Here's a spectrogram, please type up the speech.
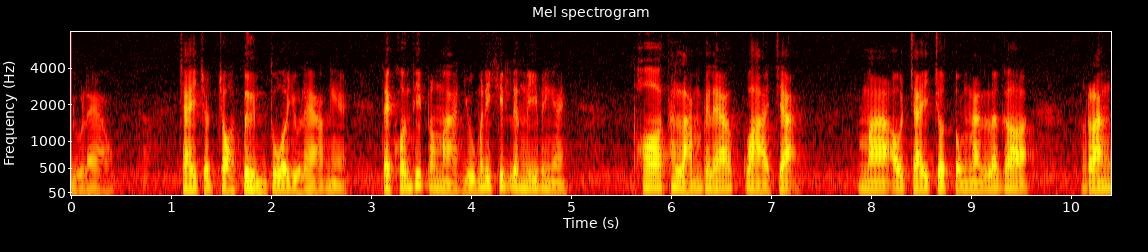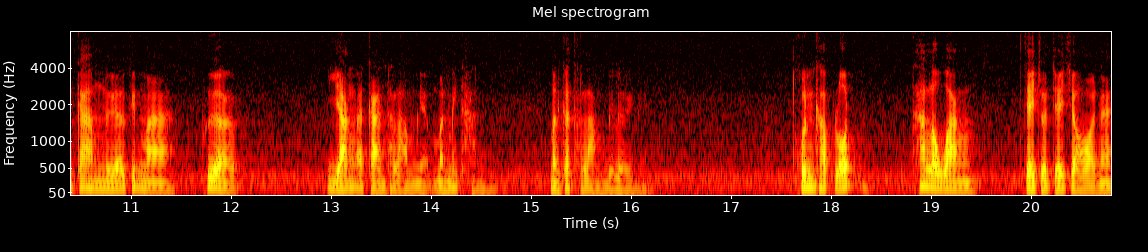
อยู่แล้ว ใจจดจ่อตื่นตัวอยู่แล้วเนี่ย แต่คนที่ประมาทอยู่ไม่ได้คิดเรื่องนี้เป็นไง พอถลำไปแล้วกว่าจะมาเอาใจจดตรงนั้น แล้วก็รั้งกล้ามเนื้อขึ้นมา เพื่อยั้งอาการถลำเนี่ยมันไม่ทัน มันก็ถลำไปเลยเนี่ย คนขับรถ ถ้าระวังใจจดใจจ่อนะ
